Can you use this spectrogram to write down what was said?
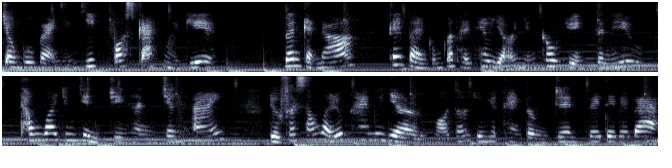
trong vô vàn những chiếc podcast ngoài kia. Bên cạnh đó, các bạn cũng có thể theo dõi những câu chuyện tình yêu thông qua chương trình truyền hình Chân Ái được phát sóng vào lúc 20 giờ mỗi tối chủ nhật hàng tuần trên VTV3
